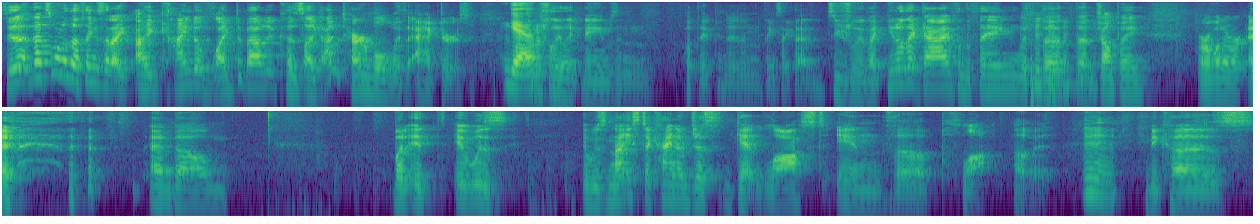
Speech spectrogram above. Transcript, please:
See, that, that's one of the things that I, I kind of liked about it because, like, I'm terrible with actors, Yeah. especially like names and what they've been in and things like that. It's usually like, you know, that guy from the thing with the, the jumping or whatever. And, and um, but it it was it was nice to kind of just get lost in the plot of it because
